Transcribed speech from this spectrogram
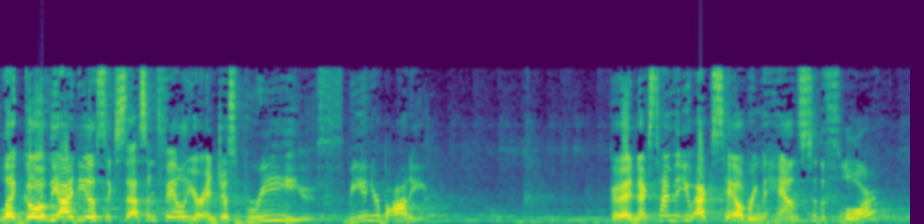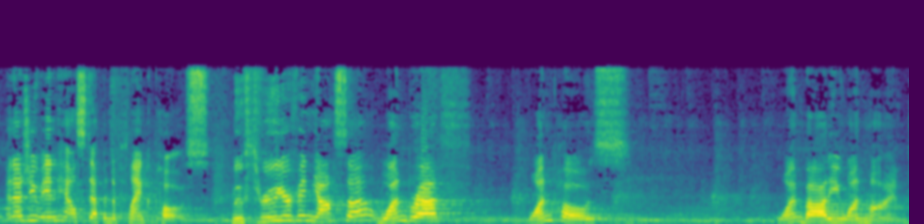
Let go of the idea of success and failure and just breathe. Be in your body. Good. Next time that you exhale, bring the hands to the floor. And as you inhale, step into plank pose. Move through your vinyasa, one breath, one pose, one body, one mind.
